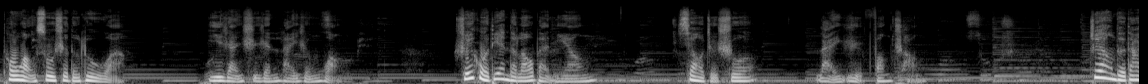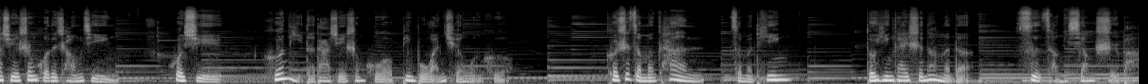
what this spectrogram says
通往宿舍的路啊，依然是人来人往。水果店的老板娘，笑着说：“来日方长。”这样的大学生活的场景。或许和你的大学生活并不完全吻合，可是怎么看怎么听，都应该是那么的似曾相识吧。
